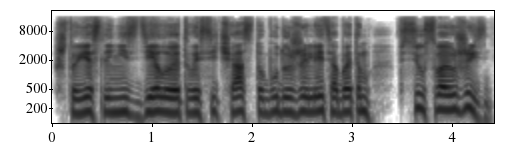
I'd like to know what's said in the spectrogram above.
что если не сделаю этого сейчас, то буду жалеть об этом всю свою жизнь.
